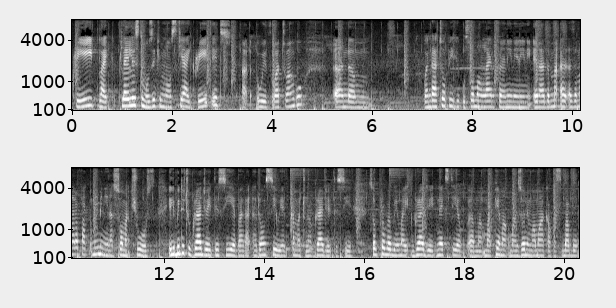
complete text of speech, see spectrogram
create like playlist muziki mnaosikia I create it uh, with watu and um, kuandaa topic kusoma online kufanya nini nini. And as a, as a matter of fact mimi ninasoma chuo ilibidi to graduate this year but I, I don't see we kama tuna graduate this year. So probably might graduate next year uh, mapema mwanzoni mwa mwaka kwa sababu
